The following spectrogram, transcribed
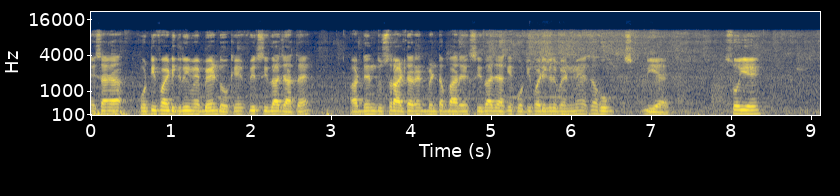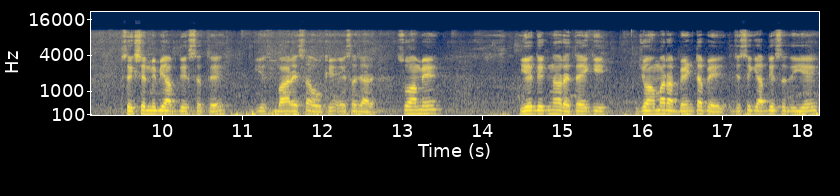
ऐसा 45 डिग्री में बेंड होके फिर सीधा जाता है और देन दूसरा अल्टरनेट बेंटअप बार एक सीधा जाके 45 डिग्री बेंड में ऐसा हुक दिया है। सो ये सेक्शन में भी आप देख सकते हैं, ये बार ऐसा होके ऐसा जा रहा है। सो हमें ये देखना रहता है कि जो हमारा बेंटअप है जैसे कि आप देख सकते हैं, ये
